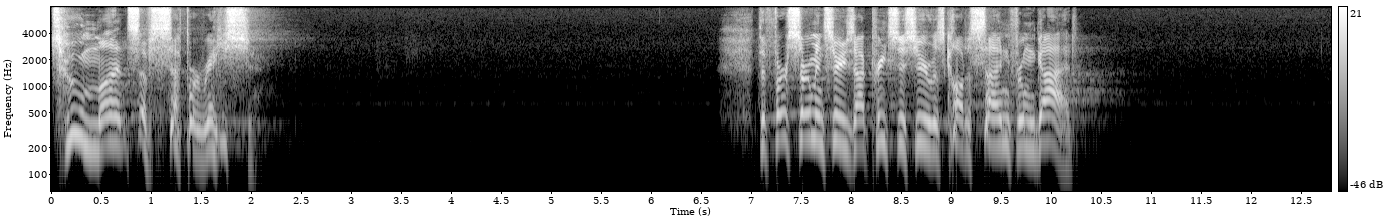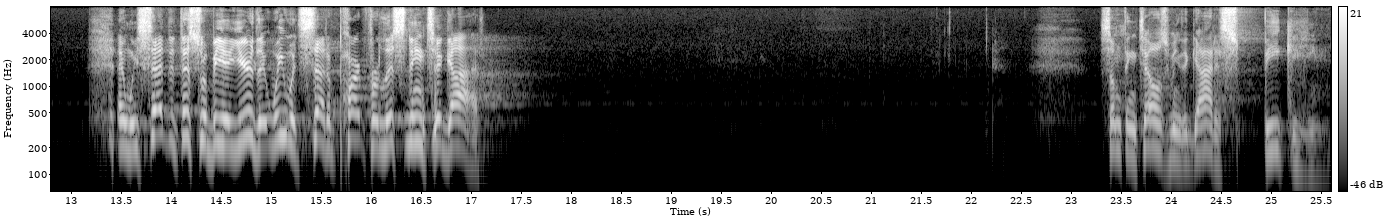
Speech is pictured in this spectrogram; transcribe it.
two months of separation. The first sermon series I preached this year was called A Sign from God. And we said that this would be a year that we would set apart for listening to God. Something tells me that God is speaking.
